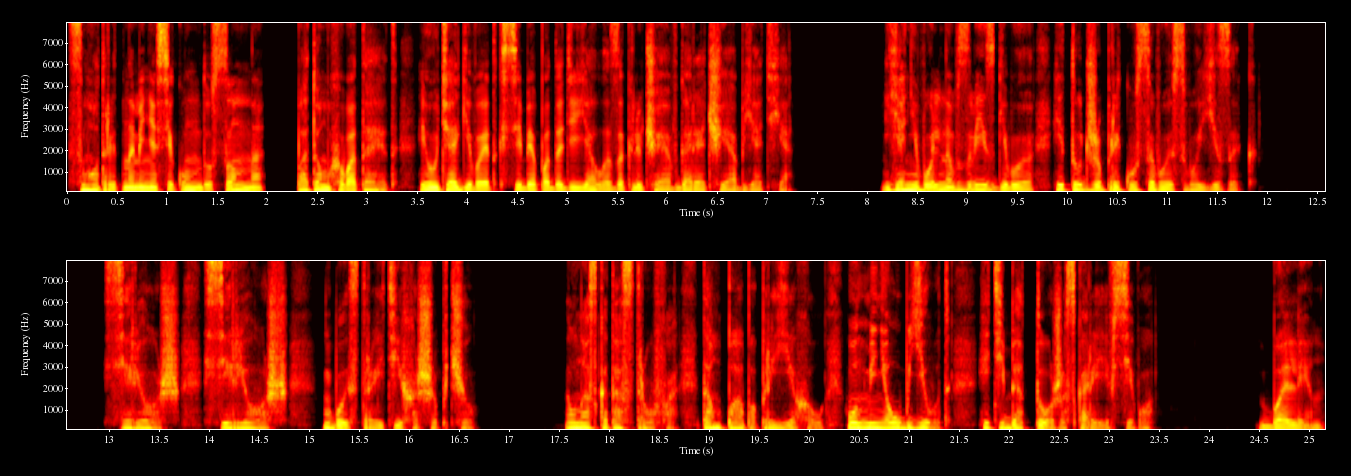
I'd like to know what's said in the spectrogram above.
смотрит на меня секунду сонно, Потом хватает и утягивает к себе под одеяло, заключая в горячие объятия. Я невольно взвизгиваю и тут же прикусываю свой язык. «Серёж, Серёж!» — быстро и тихо шепчу. «У нас катастрофа. Там папа приехал. Он меня убьет. И тебя тоже, скорее всего». «Блин!»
